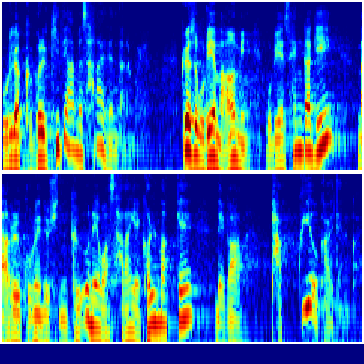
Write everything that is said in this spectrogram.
우리가 그걸 기대하며 살아야 된다는 거예요. 그래서 우리의 마음이, 우리의 생각이 나를 구원해 주신 그 은혜와 사랑에 걸맞게 내가 바뀌어 가야 되는 거예요.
